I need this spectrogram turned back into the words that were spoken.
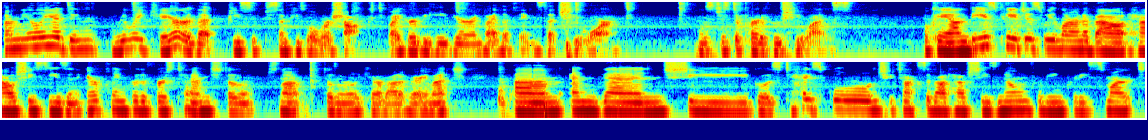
Amelia didn't really care that some people were shocked by her behavior and by the things that she wore. It was just a part of who she was. Okay, on these pages, we learn about how she sees an airplane for the first time. She doesn't, she's not, doesn't really care about it very much. Um, and then she goes to high school and she talks about how she's known for being pretty smart.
